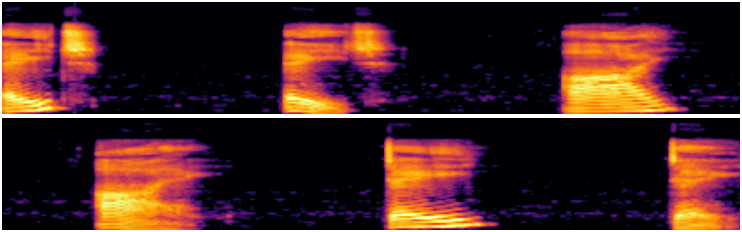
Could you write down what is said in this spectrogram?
H H I I. J J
